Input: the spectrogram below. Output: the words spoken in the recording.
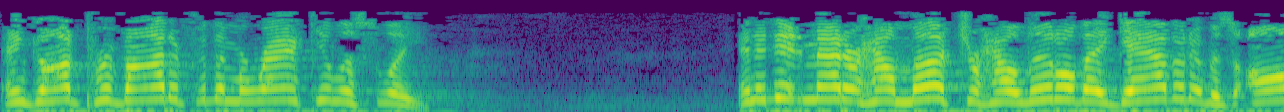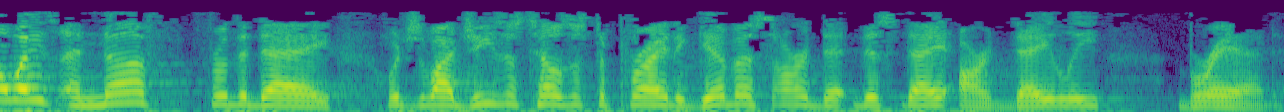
And God provided for them miraculously. And it didn't matter how much or how little they gathered, it was always enough for the day, which is why Jesus tells us to pray to give us our, this day our daily bread.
